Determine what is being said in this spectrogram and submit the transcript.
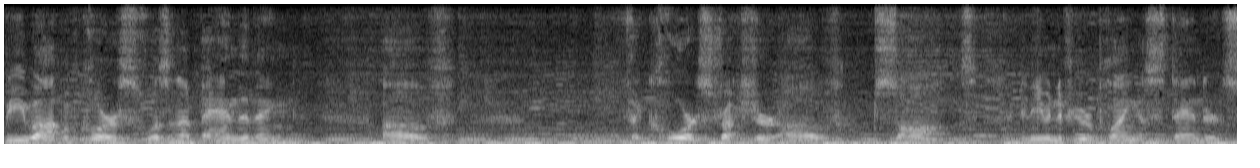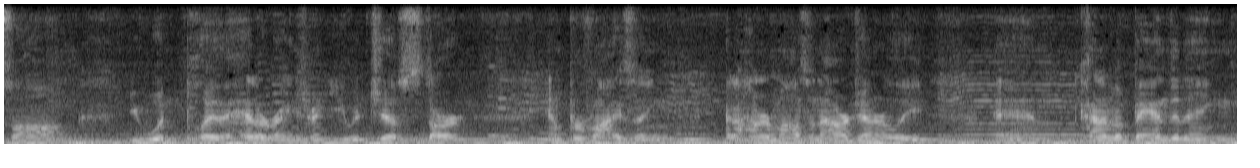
bebop, of course, was an abandoning of the chord structure of songs. And even if you were playing a standard song, you wouldn't play the head arrangement, you would just start improvising at 100 miles an hour generally and kind of abandoning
